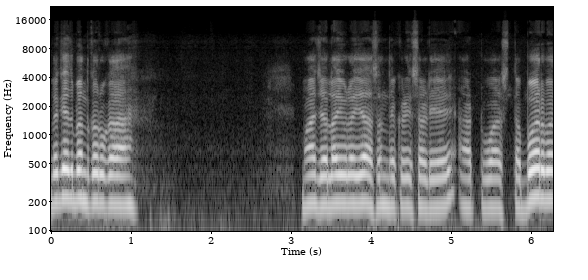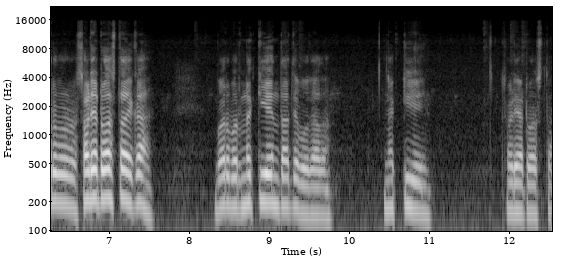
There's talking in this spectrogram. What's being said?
लगेच बंद करू का? माझ्या लाईव्हला या संध्याकाळी साडेआठ वाजता. बरं बरं बरं. साडेआठ वाजता आहे का? बरं बरं. नक्की येईन तात्या भाऊ दादा. नक्की येईन. साडेआठ वाजता.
